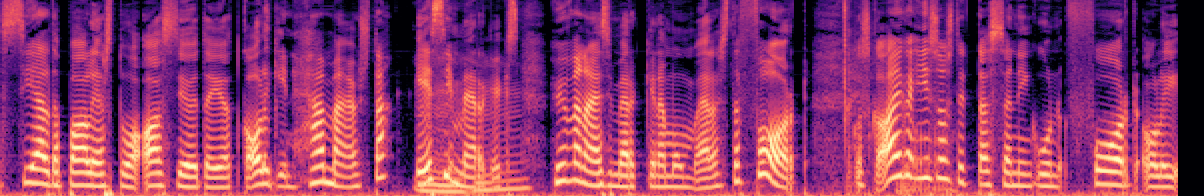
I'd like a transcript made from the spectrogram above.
sieltä paljastua asioita, jotka olikin hämäystä? Mm-hmm. Esimerkiksi, hyvänä esimerkkinä mun mielestä Ford, koska aika isosti tässä niin kuin Ford oli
